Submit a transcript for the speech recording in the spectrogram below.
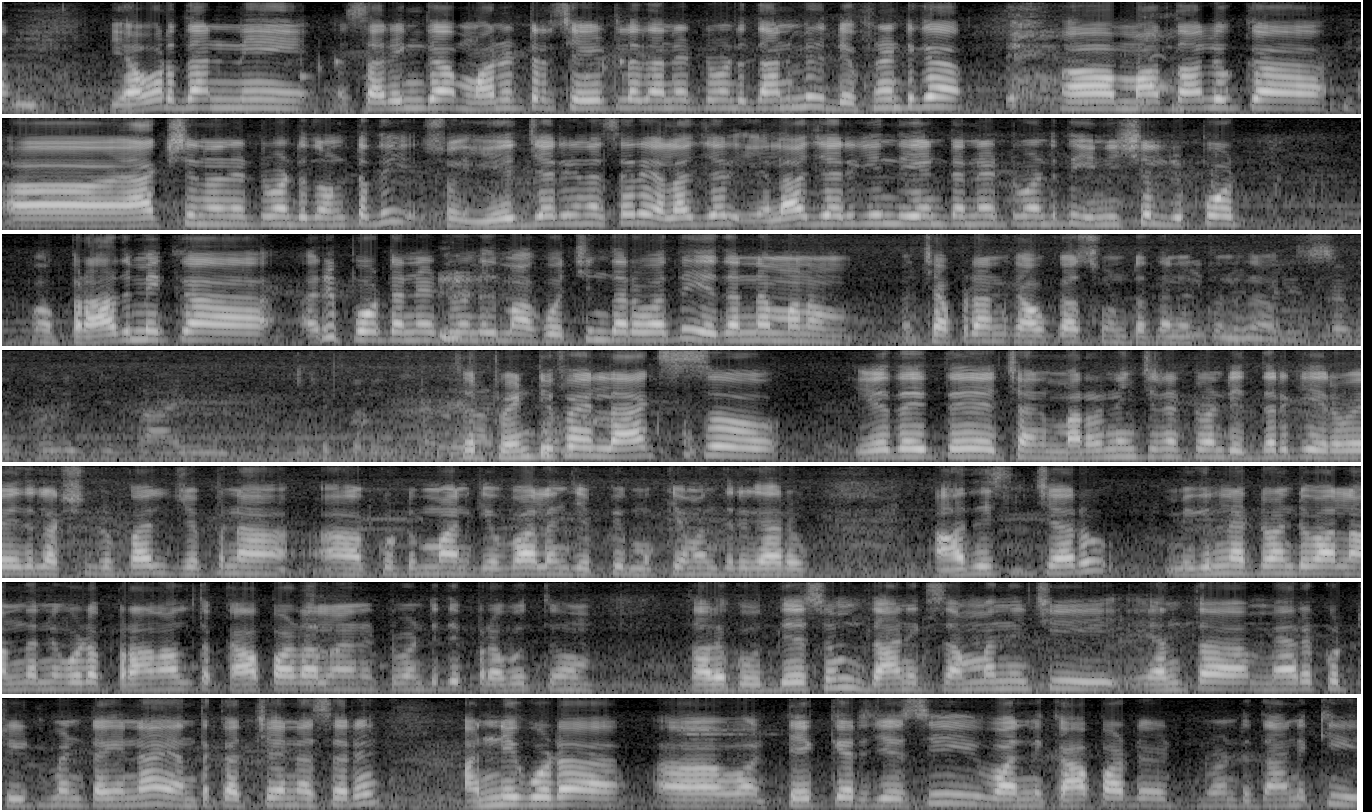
ఎవరు దాన్ని సరిగ్గా మానిటర్ చేయట్లేదు అనేటువంటి దాని మీద డెఫినెట్గా మా తాలూకా యాక్షన్ అనేటువంటిది ఉంటుంది. సో ఏది జరిగినా సరే ఎలా జరి ఎలా జరిగింది ఏంటి అనేటువంటిది ఇనిషియల్ రిపోర్ట్ ప్రాథమిక రిపోర్ట్ అనేటువంటిది మాకు వచ్చిన తర్వాత ఏదన్నా మనం చెప్పడానికి అవకాశం ఉంటుంది అనేటువంటిది సో ట్వంటీ ఫైవ్ ల్యాక్స్ ఏదైతే మరణించినటువంటి ఇద్దరికి ఇరవై ఐదు లక్షల రూపాయలు చెప్పిన కుటుంబానికి ఇవ్వాలని చెప్పి ముఖ్యమంత్రి గారు ఆదేశించారు. మిగిలినటువంటి వాళ్ళందరినీ కూడా ప్రాణాలతో కాపాడాలనేటువంటిది ప్రభుత్వం తాలూకు ఉద్దేశం. దానికి సంబంధించి ఎంత మేరకు ట్రీట్మెంట్ అయినా ఎంత ఖర్చు అయినా సరే అన్నీ కూడా టేక్ కేర్ చేసి వాళ్ళని కాపాడేటువంటి దానికి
